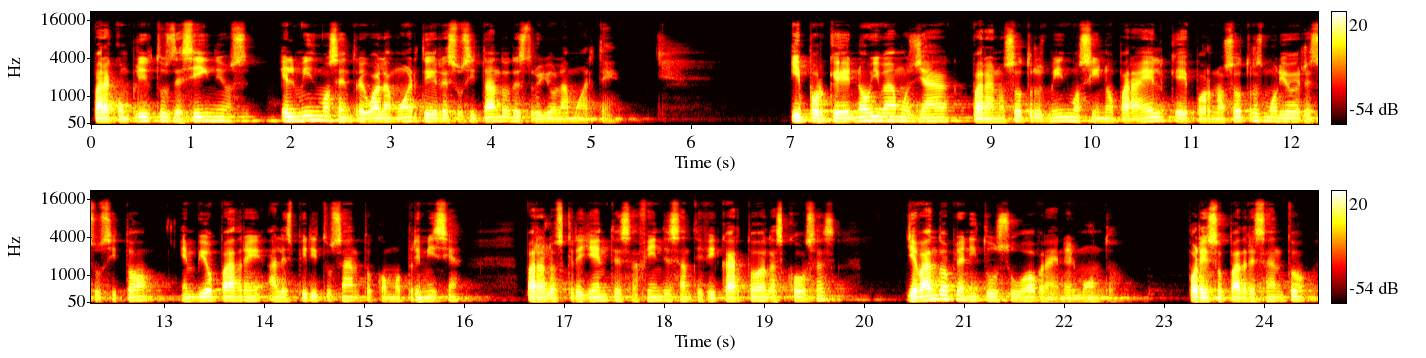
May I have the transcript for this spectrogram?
Para cumplir tus designios, Él mismo se entregó a la muerte y resucitando destruyó la muerte. Y porque no vivamos ya para nosotros mismos, sino para Él, que por nosotros murió y resucitó, envió Padre al Espíritu Santo como primicia para los creyentes a fin de santificar todas las cosas, llevando a plenitud su obra en el mundo. Por eso, Padre Santo,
